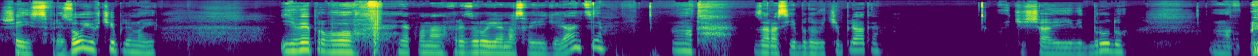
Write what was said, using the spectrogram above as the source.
ще й з фрезою вчіпленою. І випробував, як вона фрезерує на своїй ділянці. От. Зараз її буду відчіпляти. Відчищаю її від бруду. От.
